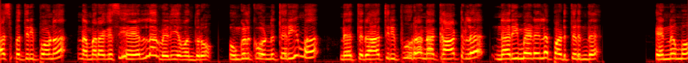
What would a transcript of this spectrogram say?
ஆஸ்பத்திரி போனா நம்ம ரகசியம் எல்லாம் வெளியே வந்துரும். உங்களுக்கு ஒண்ணு தெரியுமா? நேத்து ராத்திரி பூரா நான் காட்டுல நரிமேடையில படுத்திருந்தேன். என்னமோ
